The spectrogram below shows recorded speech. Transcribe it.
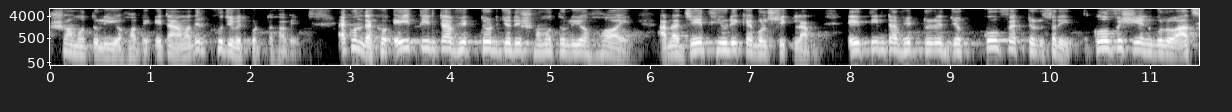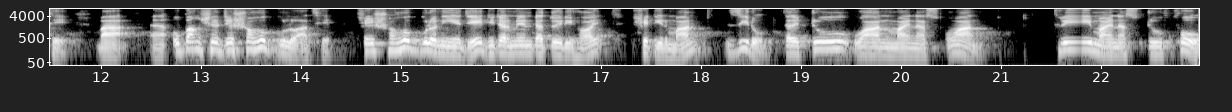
সমতলীয় হবে। এটা আমাদের খুঁজে বের করতে হবে। এখন দেখো, এই তিনটা ভেক্টর যদি সমতলীয় হয়, আমরা যে থিওরি কেবল শিখলাম, এই তিনটা ভেক্টরের যে কোফ্যাক্টর সরি কোফিসিয়েন্টগুলো আছে বা উপাংশের যে সহগগুলো আছে, সেই সহগগুলো নিয়ে যে ডিটারমিনেন্টটা তৈরি হয়, সেটির মান জিরো তাহলে two one minus one three minus two four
